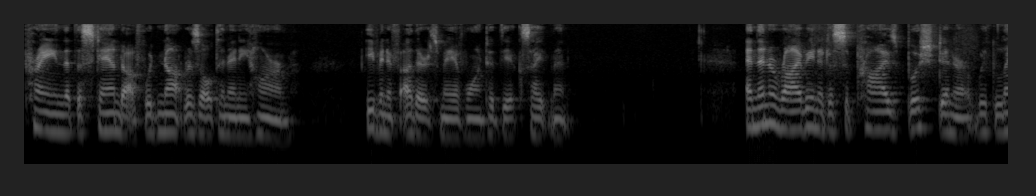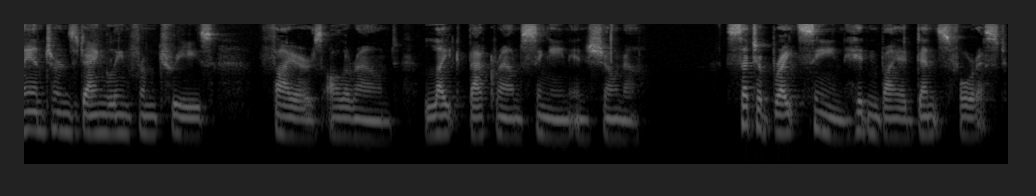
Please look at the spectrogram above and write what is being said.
praying that the standoff would not result in any harm even if others may have wanted the excitement. And then arriving at a surprise bush dinner with lanterns dangling from trees, fires all around, light background singing in Shona. Such a bright scene hidden by a dense forest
